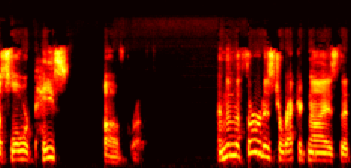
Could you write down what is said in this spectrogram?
a slower pace of growth. And then the third is to recognize that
